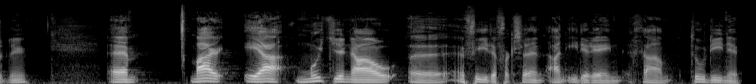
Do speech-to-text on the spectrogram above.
600.000 nu. Um, maar ja, moet je nou uh, een vierde vaccin aan iedereen gaan toedienen?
